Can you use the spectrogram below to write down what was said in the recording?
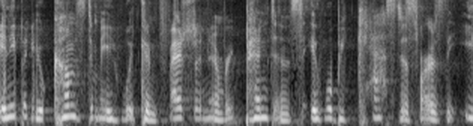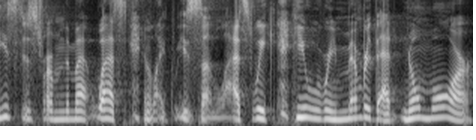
anybody who comes to me with confession and repentance, it will be cast as far as the east is from the west. And like we said last week, he will remember that no more.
